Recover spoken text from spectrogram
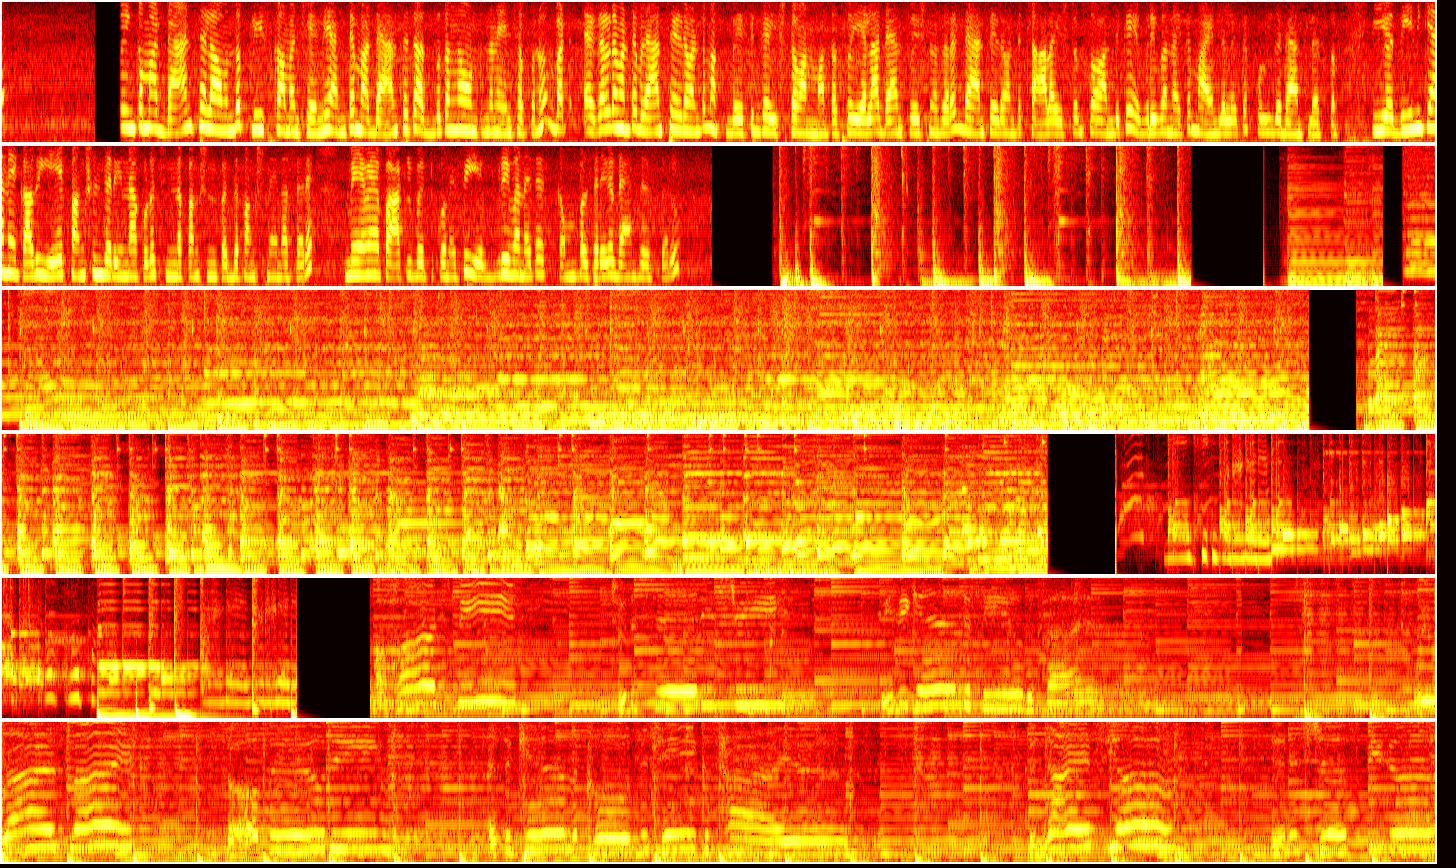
ఇంకా మా డ్యాన్స్ ఎలా ఉందో ప్లీజ్ కామెంట్ చేయండి. అంటే మా డ్యాన్స్ అయితే అద్భుతంగా ఉంటుందని ఏం చెప్పను. బట్ ఎగరడం అంటే డ్యాన్స్ చేయడం అంటే మాకు బేసిక్గా ఇష్టం అనమాట సో ఎలా డ్యాన్స్ వేసినా సరే డ్యాన్స్ చేయడం అంటే చాలా ఇష్టం. సో అందుకే ఎవ్రీ వన్ అయితే మా ఇంట్లో అయితే ఫుల్గా డ్యాన్స్లు వేస్తాం ఈ దీనికి అనే కాదు ఏ ఫంక్షన్ జరిగినా కూడా చిన్న ఫంక్షన్ పెద్ద ఫంక్షన్ అయినా సరే మేమే పాటలు పెట్టుకునేసి ఎవ్రీ వన్ అయితే కంపల్సరీగా డ్యాన్స్ వేస్తారు. Fire. We rise like tall buildings as the chemicals they take us higher. The night's young and it's just begun.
